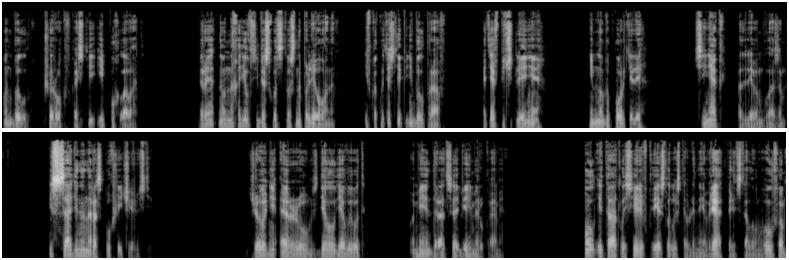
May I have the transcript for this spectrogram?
он был широк в кости и пухловат. Вероятно, он находил в себе сходство с Наполеоном и в какой-то степени был прав, хотя впечатление немного портили синяк под левым глазом и ссадины на распухшей челюсти. Джонни Эрру, сделал я вывод, умеет драться обеими руками. Пол и Татлы сели в кресла, выставленные в ряд перед столом Вулфа,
